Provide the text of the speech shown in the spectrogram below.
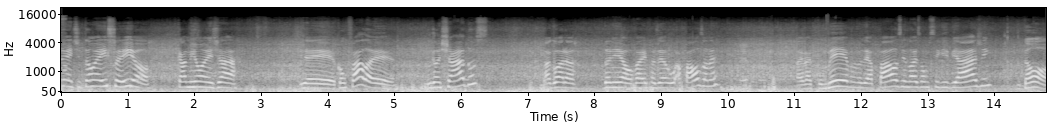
Gente, então é isso aí, ó. Caminhões já, é, como fala, é, enganchados. Agora, Daniel vai fazer a pausa, né? Aí vai comer, vai fazer a pausa e nós vamos seguir viagem. Então, ó,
